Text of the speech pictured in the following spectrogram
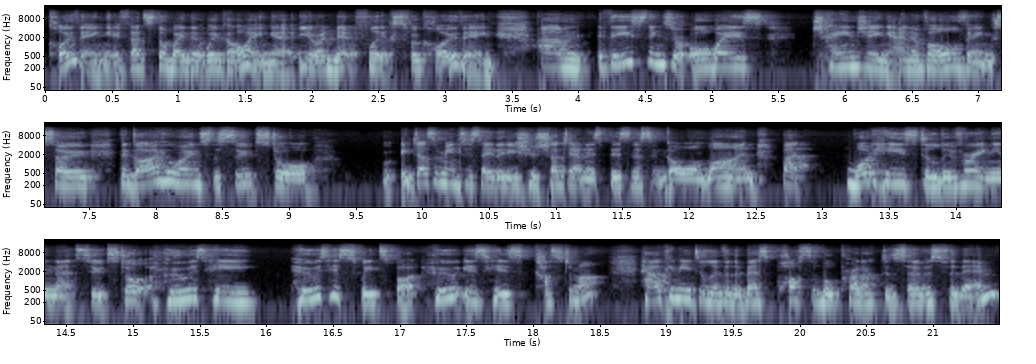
clothing if that's the way that we're going, uh, you know, a Netflix for clothing. Um, these things are always changing and evolving. So the guy who owns the suit store, it doesn't mean to say that he should shut down his business and go online, but what he's delivering in that suit store, who is he who is his sweet spot? Who is his customer? How can he deliver the best possible product and service for them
